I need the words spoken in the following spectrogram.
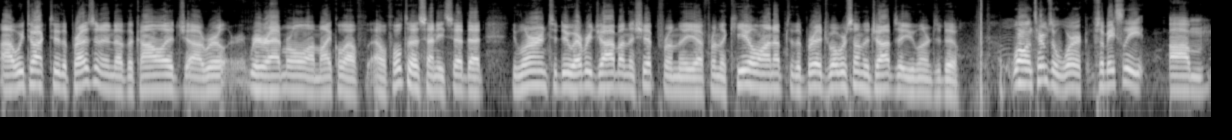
uh, we talked to the president of the college, uh, Rear, Rear, Admiral uh, Michael Alf- Alfultis, and he said that you learned to do every job on the ship from the uh, from the keel on up to the bridge. What were some of the jobs that you learned to do? Well, in terms of work, so basically, um,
